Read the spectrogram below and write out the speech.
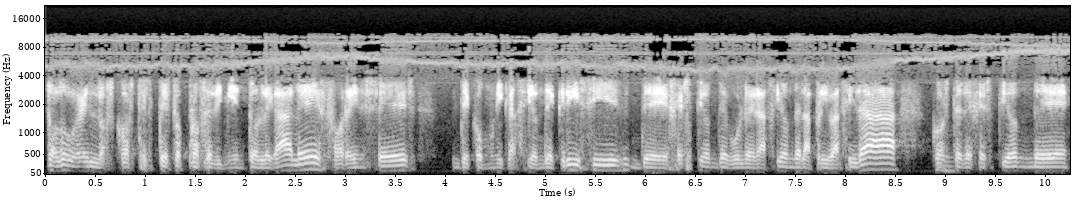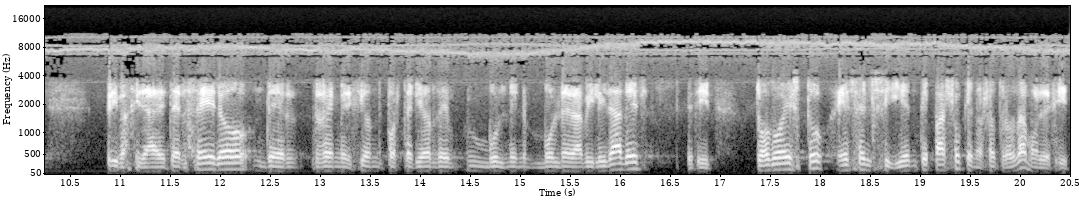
todo en los costes de estos procedimientos legales, forenses, de comunicación de crisis, de gestión de vulneración de la privacidad, coste de gestión de privacidad de tercero, de remediación posterior de vulnerabilidades. Es decir, todo esto es el siguiente paso que nosotros damos. Es decir,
